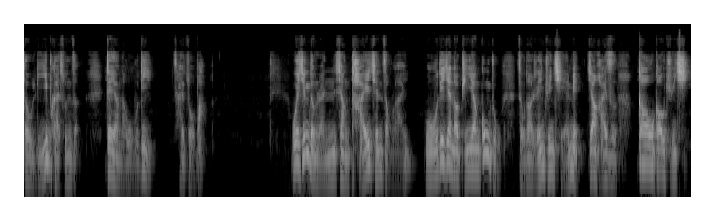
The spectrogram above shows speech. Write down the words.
都离不开孙子，这样呢武帝才作罢。卫青等人向台前走来，武帝见到平阳公主走到人群前面，将孩子高高举起。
